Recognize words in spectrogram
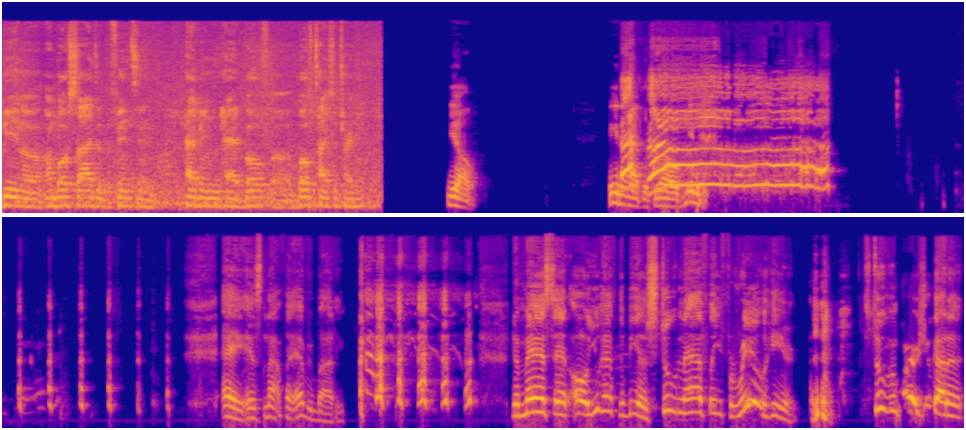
being uh, on both sides of the fence and having had both uh, both types of training. Yo, he didn't have to throw. He didn't- hey, it's not for everybody. the man said, "Oh, you have to be a student athlete for real here. student first. You gotta."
